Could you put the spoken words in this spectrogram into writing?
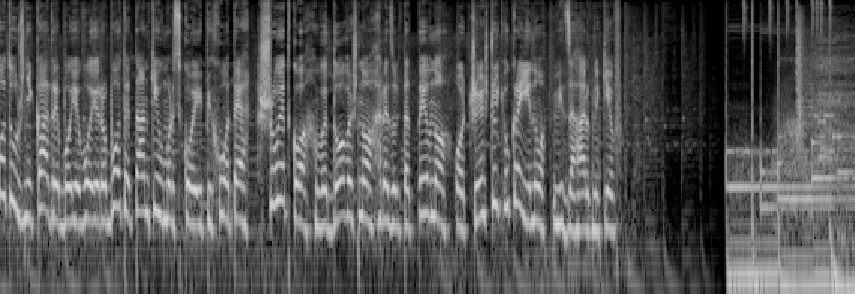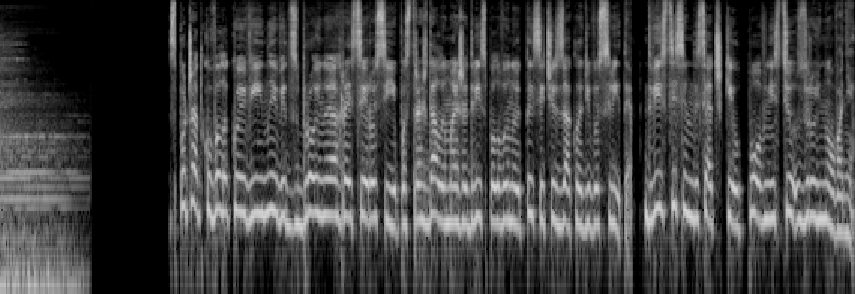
Потужні кадри бойової роботи танків морської піхоти. Швидко, видовищно, результативно очищують Україну від загарбників. З початку великої війни від збройної агресії Росії постраждали майже 2,5 тисячі закладів освіти. 270 шкіл повністю зруйновані.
